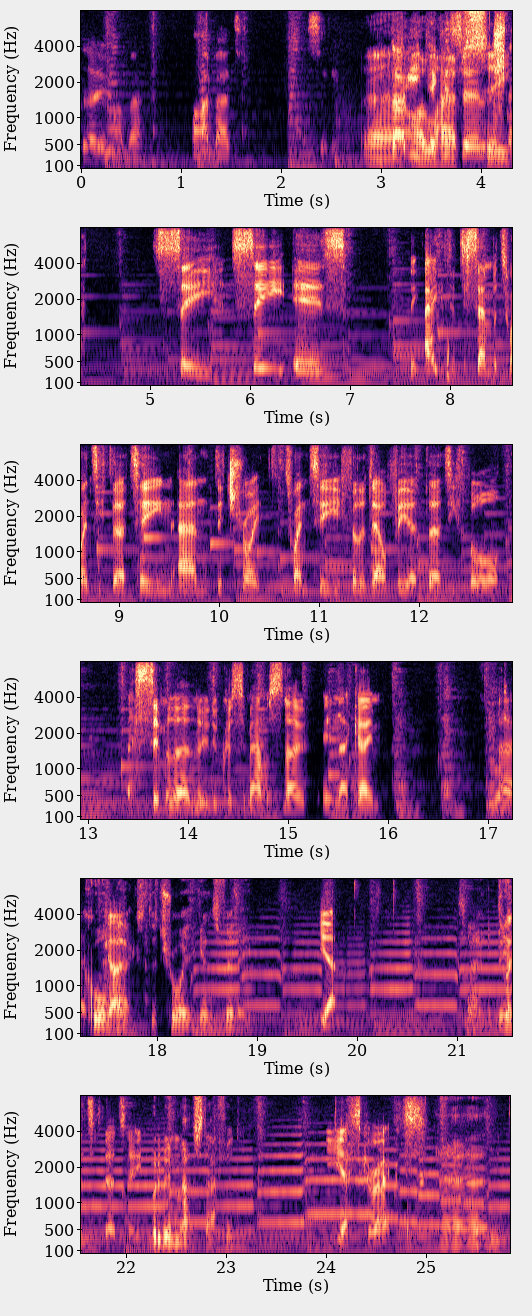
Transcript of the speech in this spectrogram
my bad. My bad. That's silly. Uh, Dougie, I will pick have us a C. C. C is the 8th of December 2013 and Detroit 20, Philadelphia 34. A similar ludicrous amount of snow in that game. You want Uh, the quarterbacks? Detroit against Philly. Yeah. So it would have been 2013. would have been Matt Stafford Yes, correct. and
